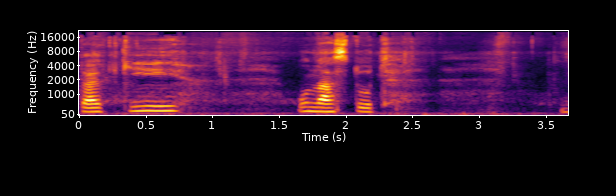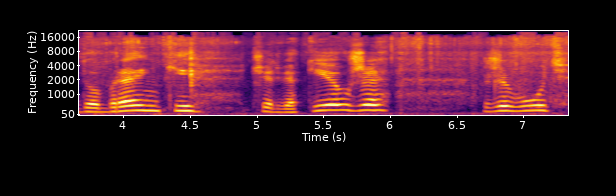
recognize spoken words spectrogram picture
Такі у нас тут добренькі черв'яки вже живуть.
